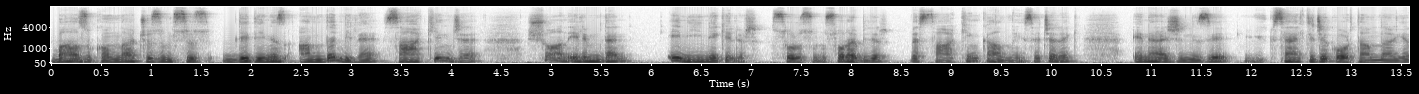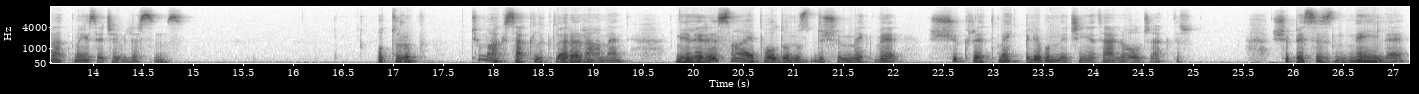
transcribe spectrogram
bazı konular çözümsüz dediğiniz anda bile sakince şu an elimden en iyi ne gelir sorusunu sorabilir ve sakin kalmayı seçerek enerjinizi yükseltecek ortamlar yaratmayı seçebilirsiniz. Oturup tüm aksaklıklara rağmen nelere sahip olduğunuzu düşünmek ve şükretmek bile bunun için yeterli olacaktır. Şüphesiz neyle?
